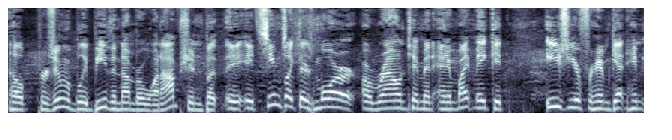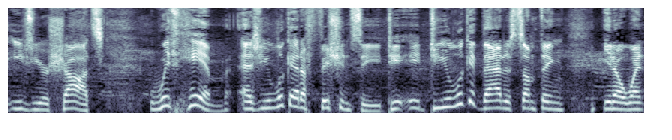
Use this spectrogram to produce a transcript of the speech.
he'll presumably be the number one option, but it, it seems like there's more around him and, and it might make it easier for him, get him easier shots with him, as you look at efficiency, do, do you look at that as something, you know, when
